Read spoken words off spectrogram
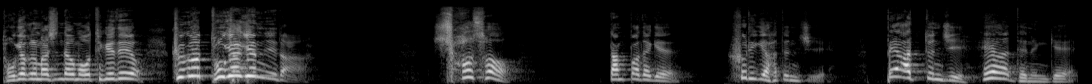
독약을 마신다고 하면 어떻게 돼요? 그거 독약입니다. 쳐서 땅바닥에 흐리게 하든지 빼앗든지 해야 되는 게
